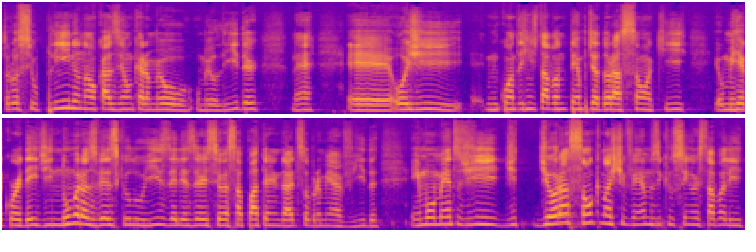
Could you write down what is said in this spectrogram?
Trouxe o Plínio, na ocasião, que era o meu, o meu líder. Né? É, hoje, enquanto a gente estava no tempo de adoração aqui, eu me recordei de inúmeras vezes que o Luiz ele exerceu essa paternidade sobre a minha vida, em momentos de, de, de oração que nós tivemos e que o Senhor estava ali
